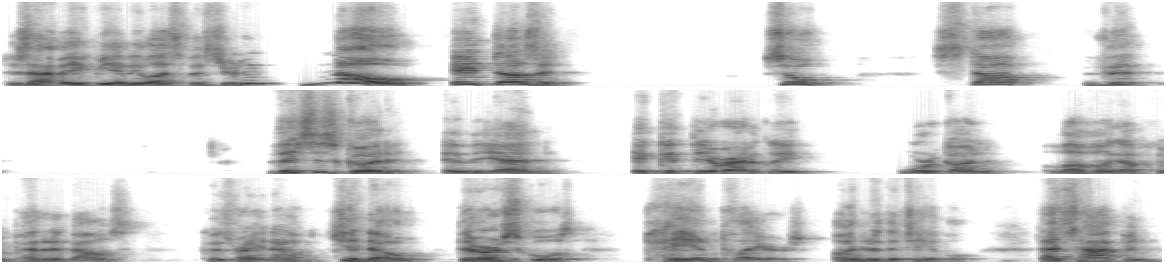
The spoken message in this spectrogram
Does that make me any less of a student? No, it doesn't. So stop that. This is good in the end. It could theoretically work on leveling up competitive balance. Because right now, you know, there are schools paying players under the table. That's happened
